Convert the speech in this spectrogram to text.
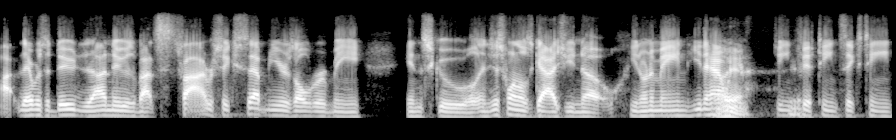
I, there was a dude that I knew was about five or six, seven years older than me in school, and just one of those guys you know. You know what I mean? You know how Oh, when yeah. you're 15, Yeah. 15, 16,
